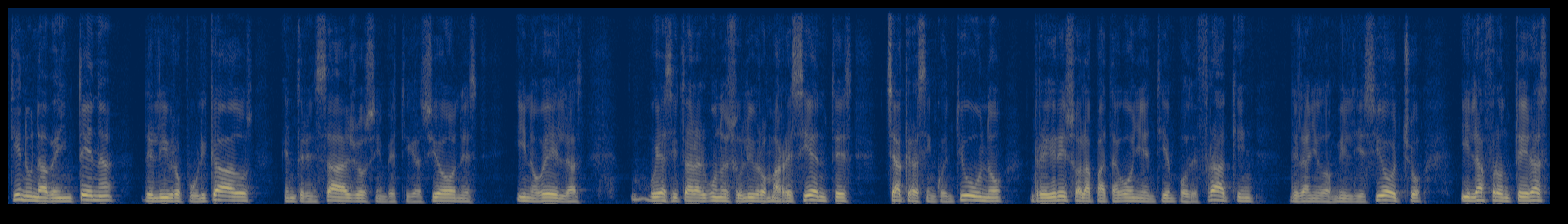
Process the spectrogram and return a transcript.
Tiene una veintena de libros publicados, entre ensayos, investigaciones y novelas. Voy a citar algunos de sus libros más recientes, Chakra 51, Regreso a la Patagonia en tiempos de fracking, del año 2018, y Las fronteras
